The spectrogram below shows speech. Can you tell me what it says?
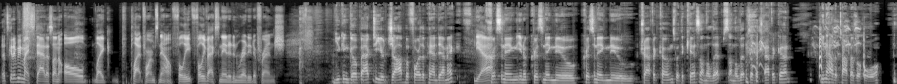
That's gonna be my status on all like p- platforms now. Fully, fully vaccinated and ready to French. You can go back to your job before the pandemic. Yeah. Christening, you know, christening new, christening new traffic cones with a kiss on the lips, on the lips of a traffic cone. You know how the top has a hole.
